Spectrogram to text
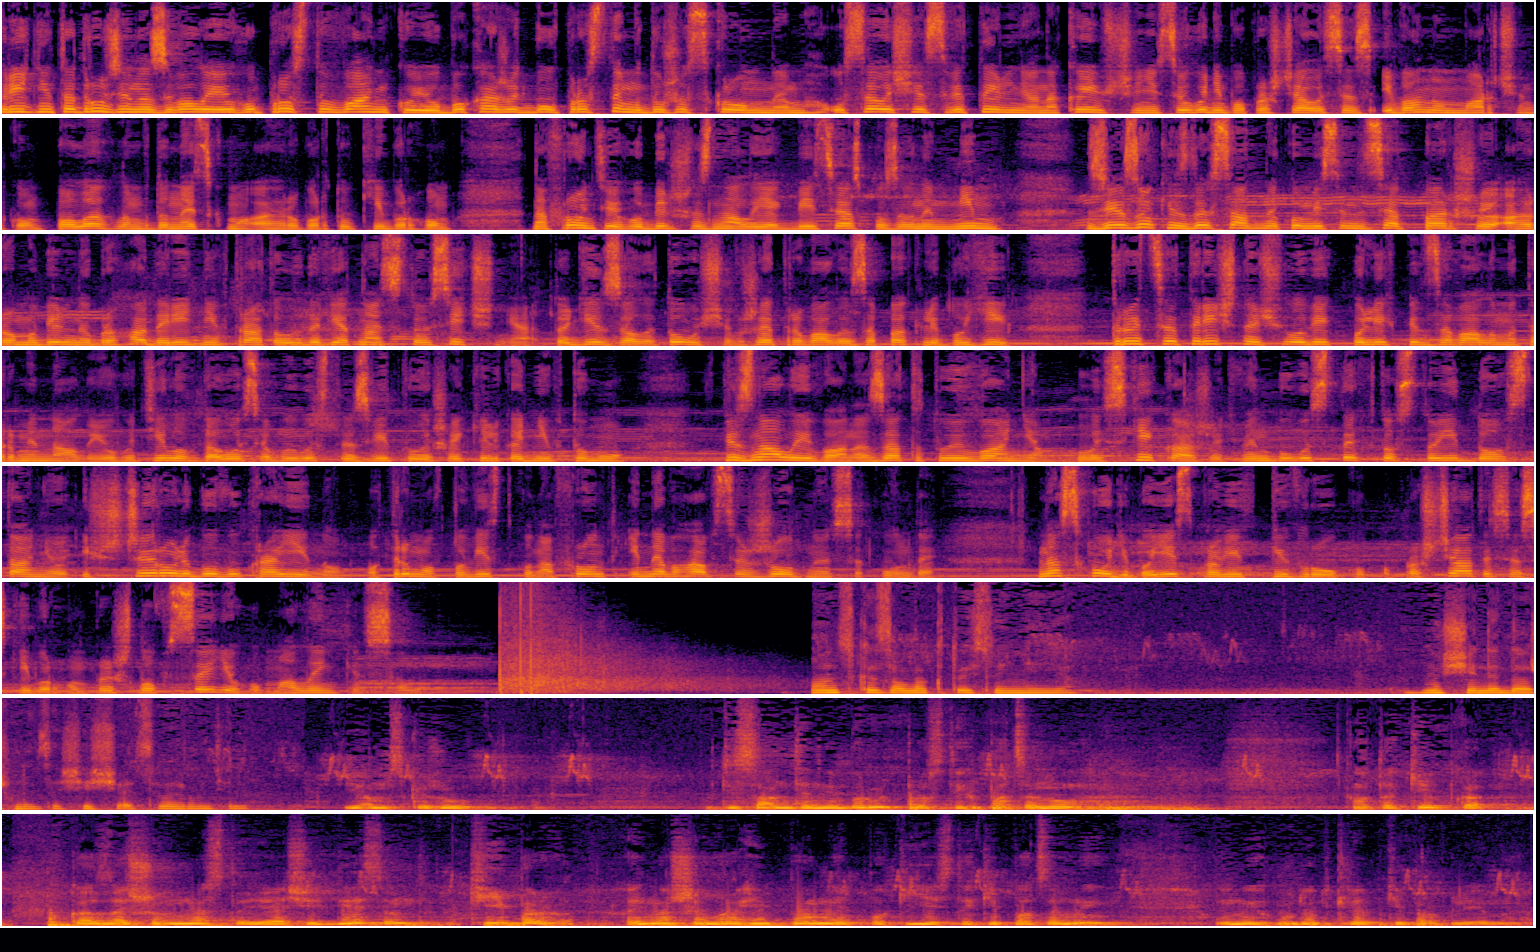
Рідні та друзі називали його просто Ванькою, бо кажуть, був простим і дуже скромним. У селищі Світильня на Київщині сьогодні попрощалися з Іваном Марченком, полеглим в Донецькому аеропорту кіборгом. На фронті його більше знали як бійця з позивним МІМ. Зв'язок із десантником 81-ї аеромобільної бригади рідні втратили 19 січня. Тоді за литовище вже тривали запеклі бої. 30-річний чоловік поліг під завалами терміналу. Його тіло вдалося вивезти звідти лише кілька днів тому. Впізнали Івана за татуюванням. Близькі кажуть, він був із тих, хто стоїть до останнього і щиро любив Україну. Отримав повістку на фронт і не вагався жодної секунди. На сході боєць провів півроку. Попрощатися з кіборгом прийшло все його маленьке село. Он сказал, а кто, если не я? Мужчины должны защищать свою родину. Я вам скажу, в десанти не беруть простих пацанов. Ота кепка показує, що він настоящий десант, кібер. Хай наші враги пам'ятають, поки є такі пацани, у них будуть крепкі проблеми.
